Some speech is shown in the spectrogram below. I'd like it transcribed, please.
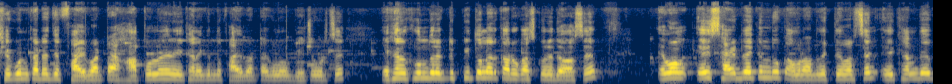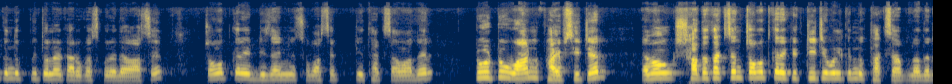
সেগুন কাঠের যে ফাইবারটা হাতলের এখানে কিন্তু ফাইবারটাগুলো ভেসে উঠছে। এখানে সুন্দর একটি পিতলের কারুকাজ করে দেওয়া আছে। এবং এই সাইড দিয়ে কিন্তু আমরা দেখতে পাচ্ছেন, এইখান দিয়েও কিন্তু পিতলের কারুকাজ করে দেওয়া আছে। চমৎকার এই ডিজাইনের সোফা সেটটি থাকছে আমাদের টু টু ওয়ান ফাইভ সিটের এবং সাথে থাকছেন চমৎকার একটি টি টেবিল কিন্তু থাকছে আপনাদের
